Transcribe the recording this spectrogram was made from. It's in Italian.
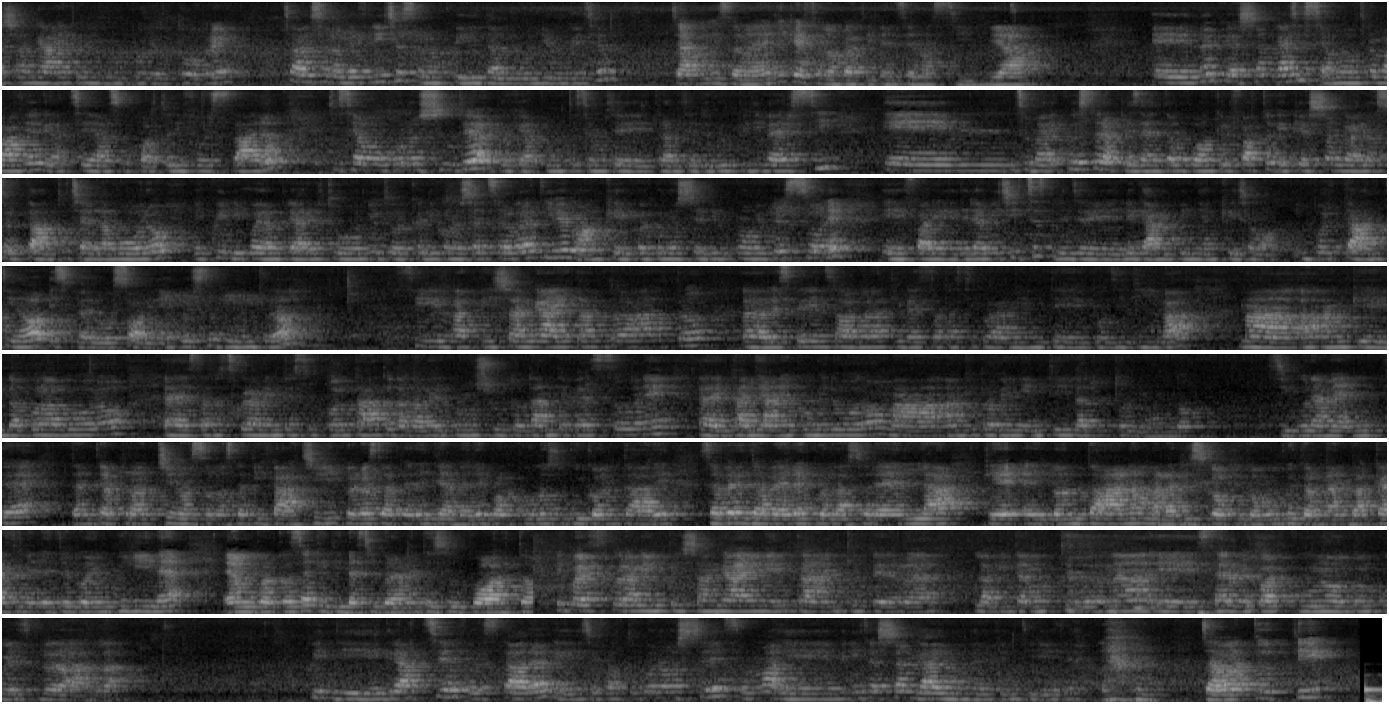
a Shanghai con il gruppo di ottobre. Ciao, sono Beatrice, sono qui da luglio invece. Ciao, io sono Erika e sono partita insieme a Silvia. E noi qui a Shanghai ci siamo trovate grazie al supporto di Forstar. Ci siamo conosciute perché appunto siamo tramite due gruppi diversi e, insomma, e questo rappresenta un po' anche il fatto che qui a Shanghai non soltanto c'è il lavoro e quindi puoi ampliare il tuo network di conoscenze lavorative ma anche puoi conoscere nuove persone e fare delle amicizie, stringere legami quindi anche diciamo, importanti no? e spero solidi a questo punto. No? Sì, infatti Shanghai e tanto altro, eh, l'esperienza lavorativa è stata sicuramente positiva ma anche il dopolavoro è stato sicuramente supportato dall'aver conosciuto tante persone, eh, italiane come loro, ma anche provenienti da tutto il mondo. Sicuramente tanti approcci non sono stati facili, però sapere di avere qualcuno su cui contare, sapere di avere quella sorella che è lontana ma la riscopri comunque tornando a casa nelle tue coinquiline è un qualcosa che ti dà sicuramente supporto. E poi sicuramente Shanghai merita anche per la vita notturna e serve qualcuno con cui esplorarla. Quindi grazie per stare ha fatto conoscere insomma, e venite a Shanghai e non ve ne pentirete. Ciao a tutti!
